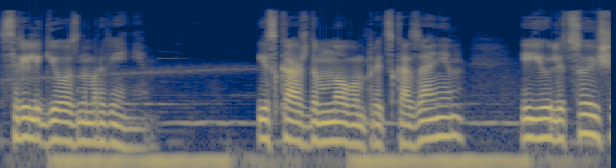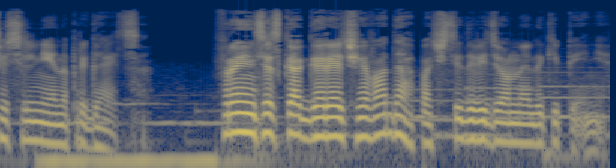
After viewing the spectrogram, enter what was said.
с религиозным рвением и с каждым новым предсказанием ее лицо еще сильнее напрягается. Фрэнсис как горячая вода, почти доведенная до кипения.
